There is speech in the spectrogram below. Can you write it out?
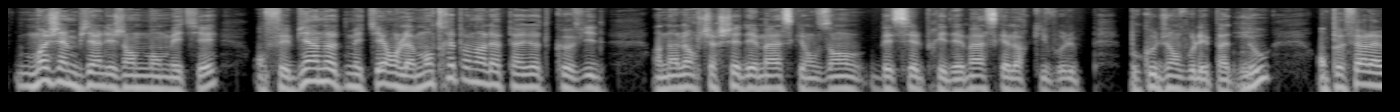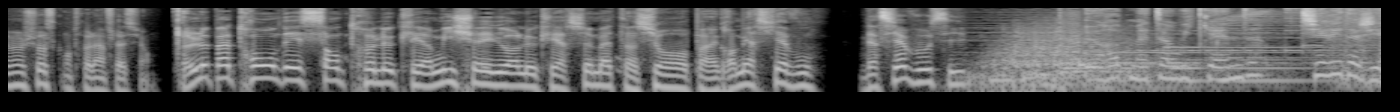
Moi, j'aime bien les gens de mon métier. On fait bien notre métier. On l'a montré pendant la période Covid, en allant chercher des masques et en faisant baisser le prix des masques, alors que beaucoup de gens ne voulaient pas de nous. On peut faire la même chose contre l'inflation. Le patron des centres Leclerc, Michel-Édouard Leclerc, ce matin sur Europe 1. Un grand merci à vous. Merci à vous aussi. Europe Matin Weekend, Thierry Dagiral.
